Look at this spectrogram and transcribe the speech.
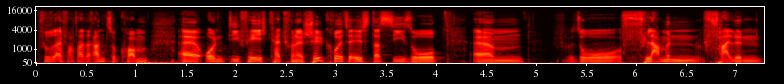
versucht einfach da dran zu kommen. Äh, und die Fähigkeit von der Schildkröte ist, dass sie so, ähm, so Flammenfallen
